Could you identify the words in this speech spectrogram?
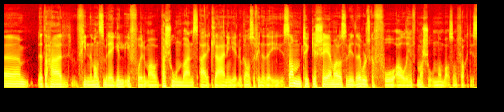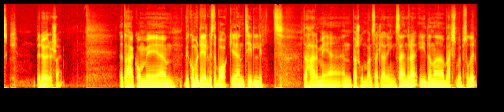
Eh, dette her finner man som regel i form av personvernserklæringer. Du kan også finne det i samtykkeskjemaer osv., hvor du skal få all informasjonen om hva som faktisk berører seg. Dette her kommer vi, eh, vi kommer delvis tilbake til litt det her med en personvernserklæring seinere i denne batch med episoder.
